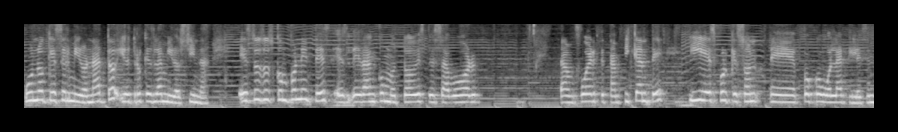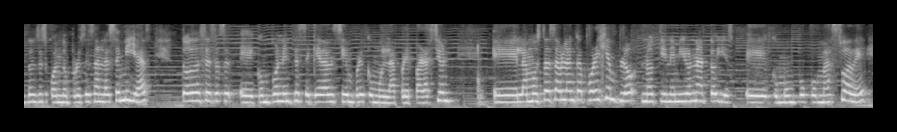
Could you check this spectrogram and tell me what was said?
uno que es el mironato y otro que es la mirosina. Estos dos componentes es- le dan como todo este sabor tan fuerte, tan picante, y es porque son eh, poco volátiles. Entonces, cuando procesan las semillas, todos esos eh, componentes se quedan siempre como en la preparación. Eh, la mostaza blanca, por ejemplo, no tiene mironato y es eh, como un poco más suave.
